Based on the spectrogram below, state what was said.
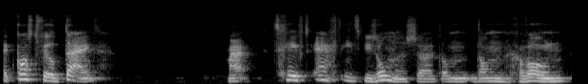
Het kost veel tijd, maar het geeft echt iets bijzonders uh, dan, dan gewoon,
